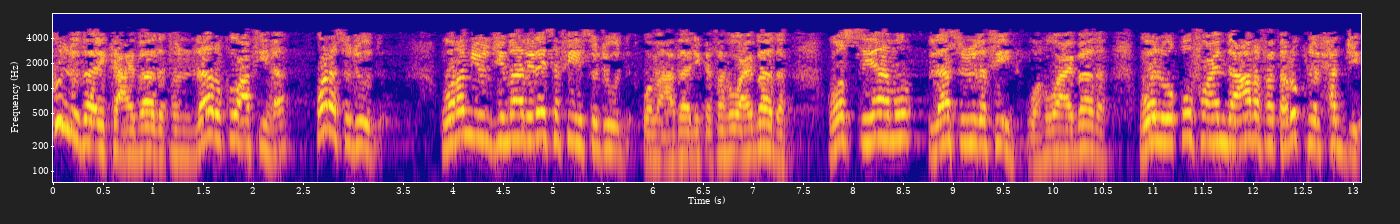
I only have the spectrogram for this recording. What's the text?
كل ذلك عبادة لا ركوع فيها ولا سجود. ورمي الجمال ليس فيه سجود ومع ذلك فهو عبادة. والصيام لا سجود فيه وهو عبادة. والوقوف عند عرفة ركن الحج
